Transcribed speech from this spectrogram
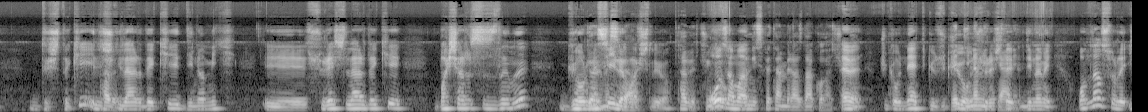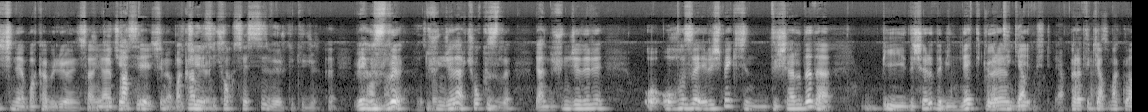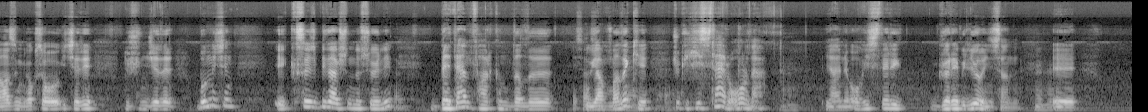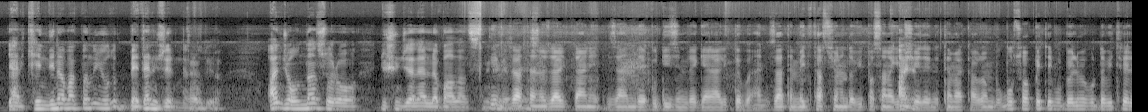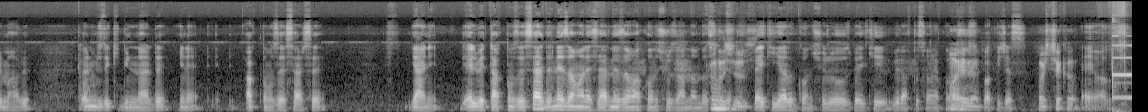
dıştaki ilişkilerdeki dinamik e, süreçlerdeki başarısızlığını görmesiyle Görmesi başlıyor. Tabii çünkü O o, zaman- o nispeten biraz daha kolay. Çünkü. Evet. Çünkü o net gözüküyor Ve o dinamik süreçte yani. dinamik. Ondan sonra içine bakabiliyor insan. Çünkü yani pat diye içine bakamıyor içerisi insan. çok sessiz ve ürkütücü. Ve hızlı. Düşünceler çok hızlı. Yani düşünceleri o, o hıza erişmek için dışarıda da bir dışarıda bir net gören Pratik bir yapmıştık. yapmak pratik lazım. yapmak lazım. Yoksa o içeri düşünceleri. Bunun için e, kısaca bir daha şunu da söyleyeyim. Beden farkındalığı Esasen uyanmalı ki önemli. Evet. çünkü hisler orada. Yani o hisleri görebiliyor insan. Hı hı. E, yani kendine bakmanın yolu beden üzerinden Tabii. oluyor. Anca ondan sonra o düşüncelerle bağlantısını Değil mi? Zaten insan. özellikle hani Zen'de, Budizm'de genellikle bu. Hani zaten meditasyonun da Vipassana gibi Aynen. şeylerin de temel kavramı bu. Bu sohbeti, bu bölümü burada bitirelim abi. Tamam. Önümüzdeki günlerde yine aklımıza eserse yani elbette aklımıza eser de ne zaman eser, ne zaman konuşuruz anlamda söylüyorum. Konuşuruz. Belki yarın konuşuruz, belki bir hafta sonra konuşuruz. Aynen. Bakacağız. Hoşçakalın. Eyvallah.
